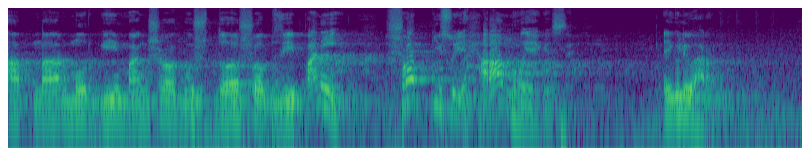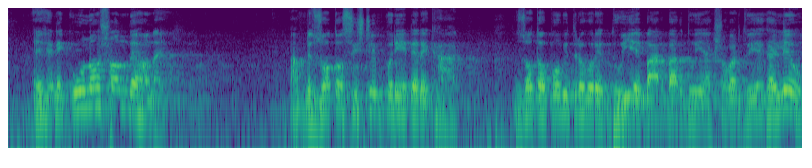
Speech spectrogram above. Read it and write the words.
আপনার মুরগি, মাংস, গুস্ত, সবজি, পানি সব কিছুই হারাম হয়ে গেছে। এগুলিও হারাম। এখানে কোনো সন্দেহ নাই। আপনি যত সিস্টেম করে এটারে খান যত পবিত্র করে ধুয়ে, বারবার ধুয়ে একশোবার ধুয়ে খাইলেও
